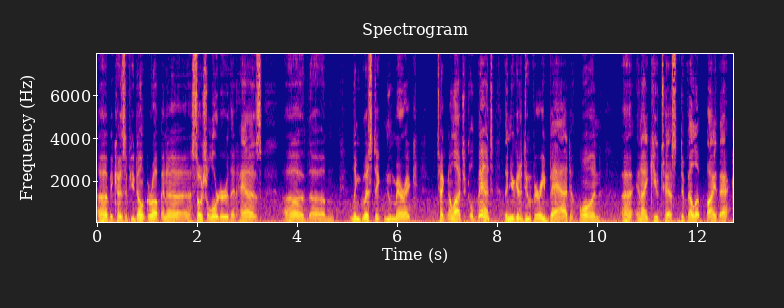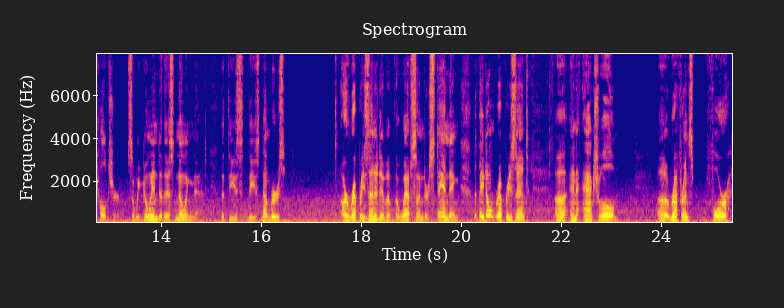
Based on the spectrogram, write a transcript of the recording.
Uh, because if you don't grow up in a social order that has uh, the um, linguistic, numeric, technological bent, then you're going to do very bad on uh, an IQ test developed by that culture. So we go into this knowing that that these these numbers are representative of the WEF's understanding, but they don't represent uh, an actual uh, reference for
